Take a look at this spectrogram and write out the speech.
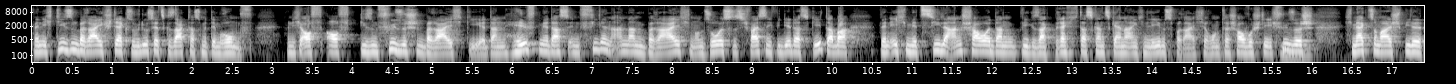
wenn ich diesen Bereich stärke, so wie du es jetzt gesagt hast mit dem Rumpf, wenn ich auf, auf diesen physischen Bereich gehe, dann hilft mir das in vielen anderen Bereichen. Und so ist es, ich weiß nicht, wie dir das geht, aber wenn ich mir Ziele anschaue, dann, wie gesagt, breche ich das ganz gerne eigentlich in Lebensbereiche runter, schaue, wo stehe ich physisch. Ich merke zum Beispiel,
